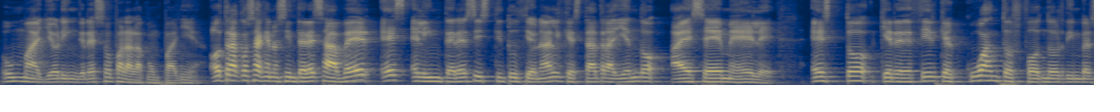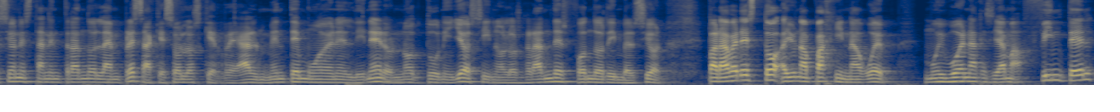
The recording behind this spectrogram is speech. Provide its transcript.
un mayor ingreso para la compañía. Otra cosa que nos interesa ver es el interés institucional que está trayendo ASML. Esto quiere decir que cuántos fondos de inversión están entrando en la empresa, que son los que realmente mueven el dinero, no tú ni yo, sino los grandes fondos de inversión. Para ver esto hay una página web muy buena que se llama Fintel,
